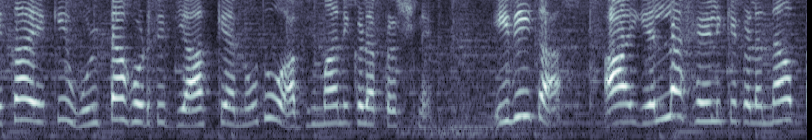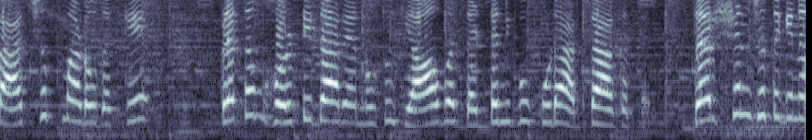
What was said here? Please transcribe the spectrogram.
ಏಕಾಏಕಿ ಉಲ್ಟಾ ಹೊಡೆದಿದ್ ಯಾಕೆ ಅನ್ನೋದು ಅಭಿಮಾನಿಗಳ ಪ್ರಶ್ನೆ. ಇದೀಗ ಆ ಎಲ್ಲ ಹೇಳಿಕೆಗಳನ್ನ ಪ್ಯಾಚ್ ಅಪ್ ಮಾಡೋದಕ್ಕೆ ಪ್ರಥಮ್ ಹೊರಟಿದ್ದಾರೆ ಅನ್ನೋದು ಯಾವ ದಡ್ಡನಿಗೂ ಕೂಡ ಅರ್ಥ ಆಗುತ್ತೆ. ದರ್ಶನ್ ಜೊತೆಗಿನ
